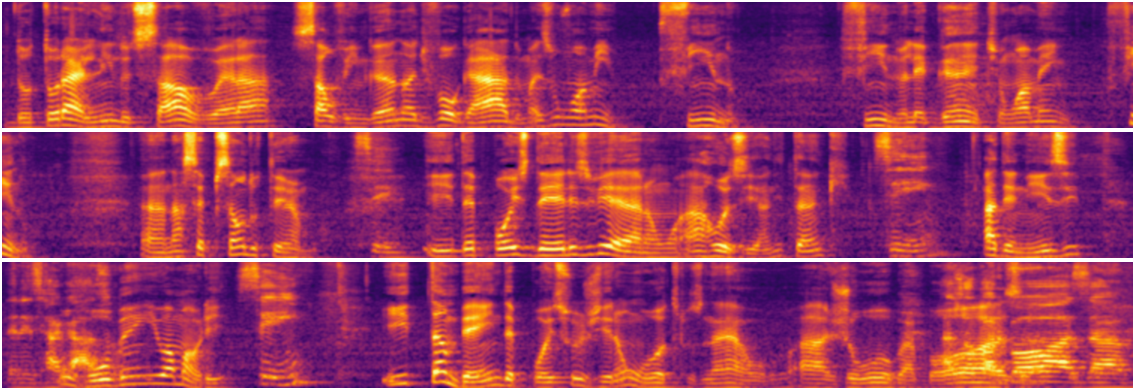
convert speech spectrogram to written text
Doutor Arlindo de Salvo era, salvo engano, advogado, mas um homem fino, fino, elegante, um homem fino, eh, na acepção do termo. Viu? Sim, E depois deles vieram a Rosiane Tanque, sim, a Denise, Denise o. Ruben e o Amaury. Sim, E também depois surgiram outros, né? O, a a Barbosa, Jo Barbosa.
